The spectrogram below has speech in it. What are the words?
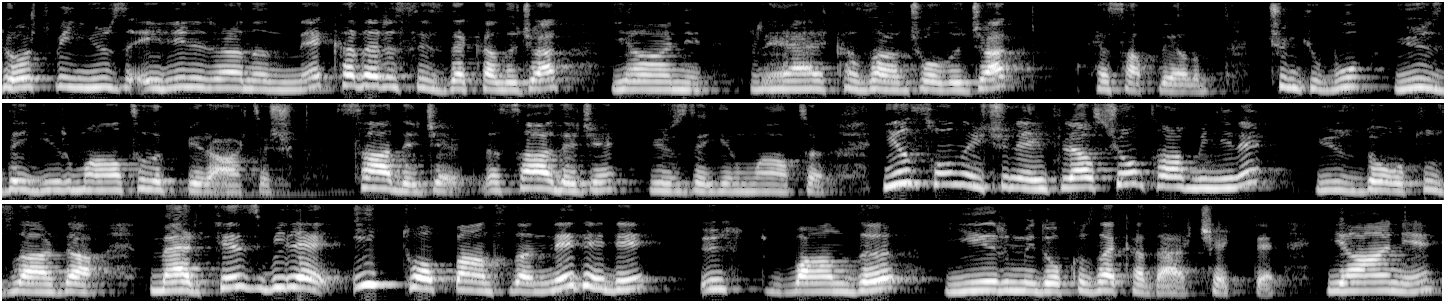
4150 liranın ne kadarı sizde kalacak? Yani reel kazanç olacak hesaplayalım. Çünkü bu %26'lık bir artış. Sadece ve sadece %26. Yıl sonu için enflasyon tahminine %30'larda. Merkez bile ilk toplantıda ne dedi? Üst bandı 29'a kadar çekti. Yani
